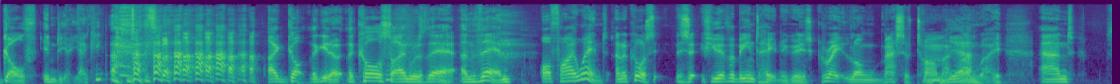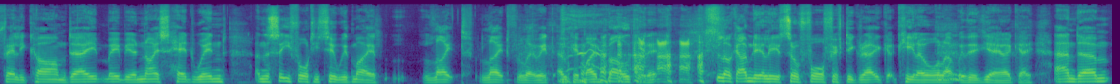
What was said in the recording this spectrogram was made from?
Golf India Yankee. I got the you know the call sign was there, and then off I went. And of course, if you've ever been to Halfpenny Green, it's a great long, massive tarmac mm. Yeah. runway, and fairly calm day, maybe a nice headwind, and the C42 with my light, light, light okay, my bulk in it. Look, I'm nearly sort of 450 gra- kilo all up with it. Yeah, okay, and um,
